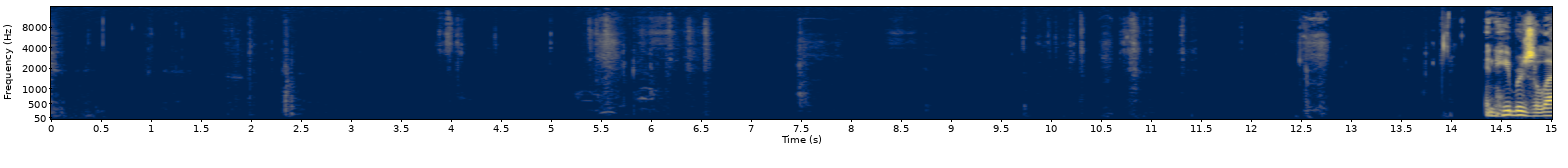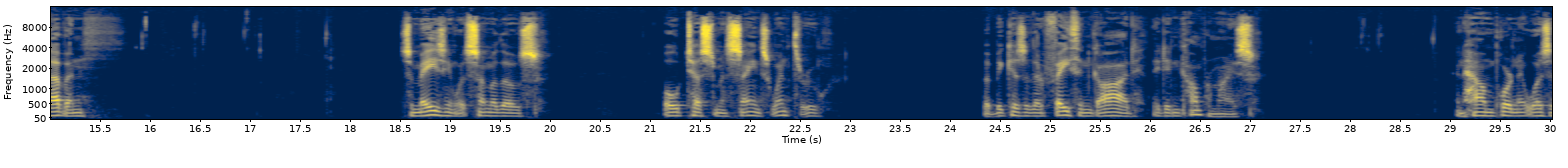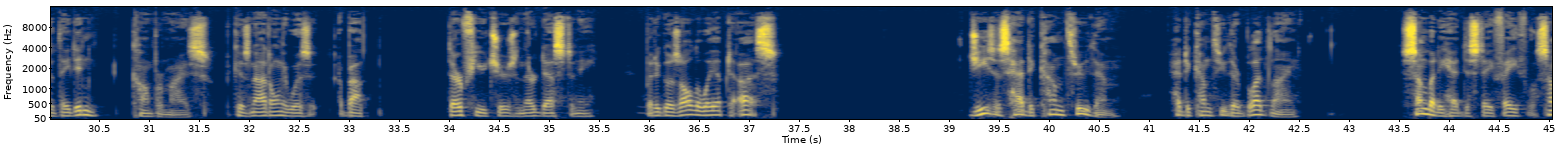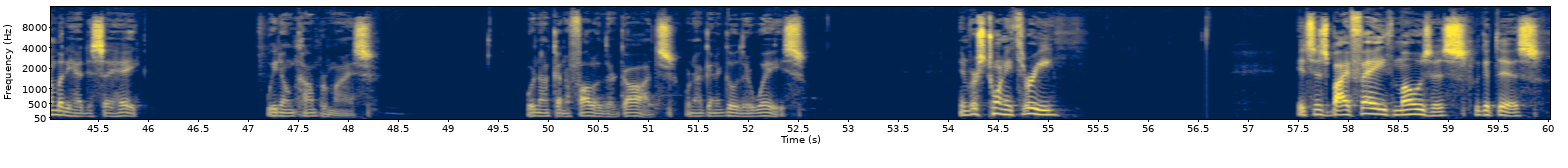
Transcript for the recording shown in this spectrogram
In Hebrews 11, it's amazing what some of those Old Testament saints went through. But because of their faith in God, they didn't compromise and how important it was that they didn't compromise because not only was it about their futures and their destiny, but it goes all the way up to us. Jesus had to come through them, had to come through their bloodline. Somebody had to stay faithful. Somebody had to say, hey, we don't compromise. We're not going to follow their gods. We're not going to go their ways. In verse 23, it says, By faith, Moses, look at this,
